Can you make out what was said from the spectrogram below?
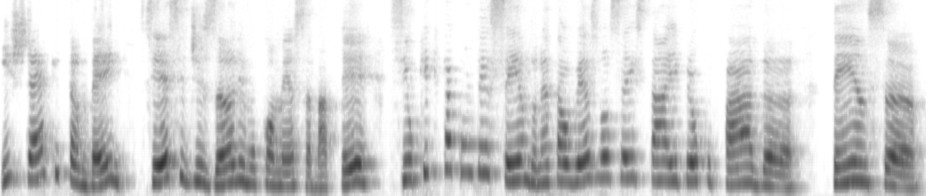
E cheque também se esse desânimo começa a bater, se o que está acontecendo, né? Talvez você está aí preocupada, tensa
